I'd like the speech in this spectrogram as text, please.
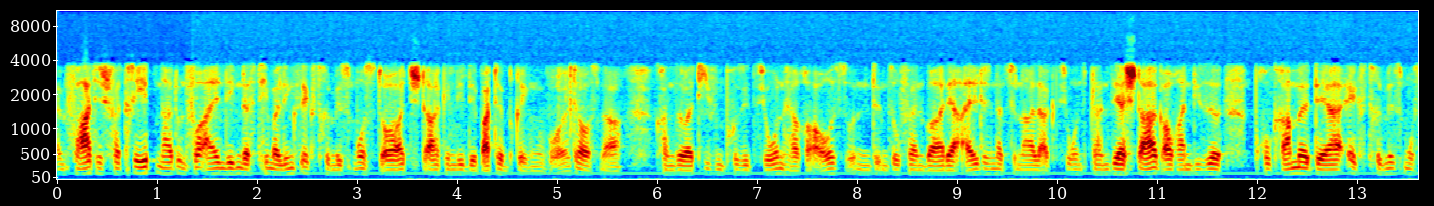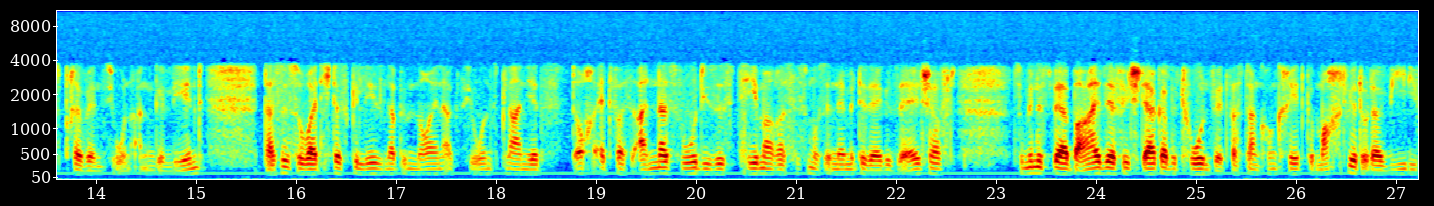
emphatisch vertreten hat und vor allen Dingen das Thema Linksextremismus dort stark in die Debatte bringen wollte, aus einer konservativen Position heraus. Und insofern war der alte nationale Aktionsplan sehr stark auch an diese Programme der Extremismusprävention angelehnt. Das ist, soweit ich das gelesen habe, im neuen Aktionsplan jetzt doch etwas anders, wo dieses Thema Rassismus in der Mitte der Gesellschaft zumindest verbal sehr viel stärker betont wird. Was dann konkret gemacht wird oder wie die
